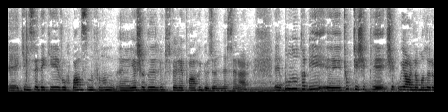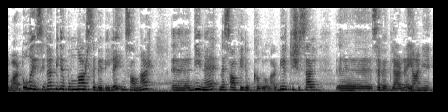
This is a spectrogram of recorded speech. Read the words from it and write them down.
e, kilisedeki ruhban sınıfının e, yaşadığı lüks ve refahı göz önüne serer. E, bunu tabii e, çok çeşitli şey, uyarlamaları var. Dolayısıyla bir de bunlar sebebiyle insanlar e, dine mesafeli kalıyorlar. Bir kişisel e, sebeplerle yani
